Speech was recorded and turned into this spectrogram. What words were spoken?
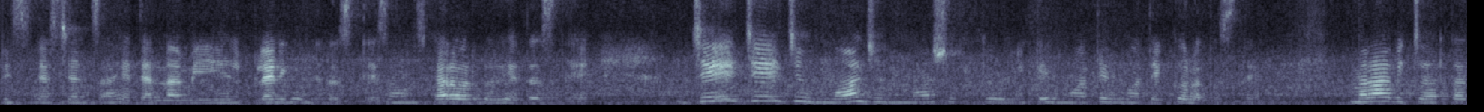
बिझनेस ज्यांचा आहे त्यांना मी हेल्पलाईन घेऊन देत असते संस्कार वर्ग घेत असते. जे जे जेव्हा जेव्हा शक्य होईल तेव्हा तेव्हा ते करत असते. मला विचारतात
